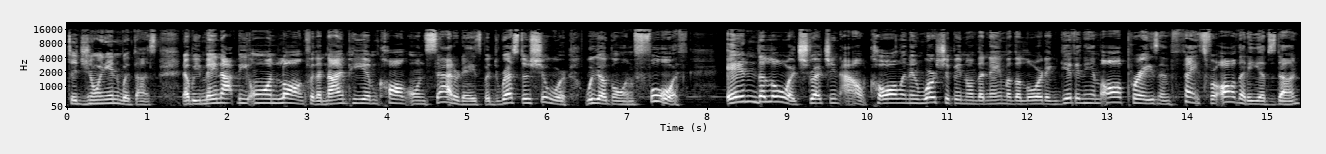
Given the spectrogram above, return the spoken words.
to join in with us. Now, we may not be on long for the 9 p.m. call on Saturdays, but rest assured, we are going forth in the Lord, stretching out, calling and worshiping on the name of the Lord and giving him all praise and thanks for all that he has done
